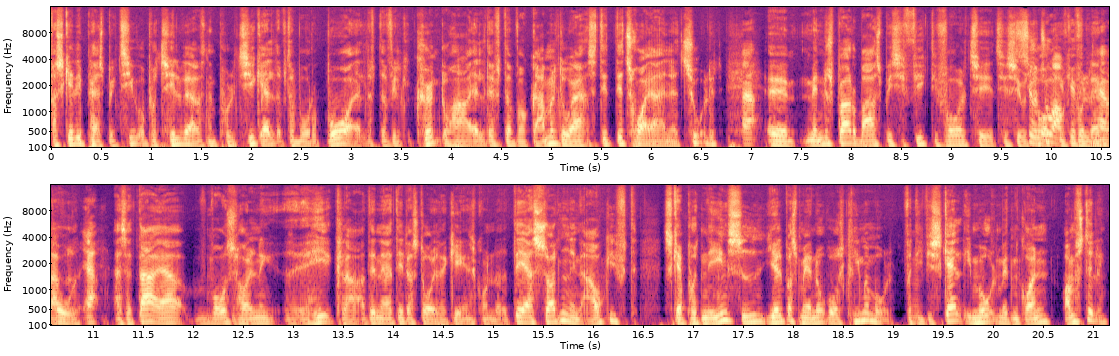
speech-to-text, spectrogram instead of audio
forskellige perspektiver på tilværelsen af politik, alt efter hvor du bor, alt efter hvilket køn du har, alt efter hvor gammel du er. Så det, det tror jeg er naturligt. Ja. Øh, men nu spørger du bare specifikt i forhold til, til CO2-afgift på CO2-afgiften her i hvert fald, landbruget. ja. Altså der er vores holdning øh, helt klar, og den er det, der står i regeringsgrundlaget. Det er sådan en afgift skal på den ene side hjælpe os med at nå vores klimamål, fordi Mm. vi skal i mål med den grønne omstilling.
